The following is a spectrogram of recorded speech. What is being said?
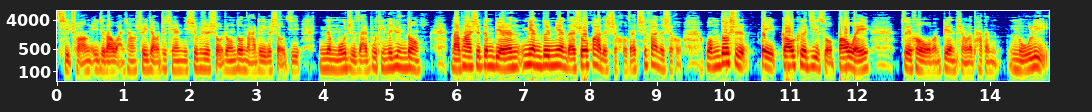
起床一直到晚上睡觉之前，你是不是手中都拿着一个手机？你的拇指在不停的运动，哪怕是跟别人面对面在说话的时候，在吃饭的时候，我们都是被高科技所包围，最后我们变成了他的奴隶。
